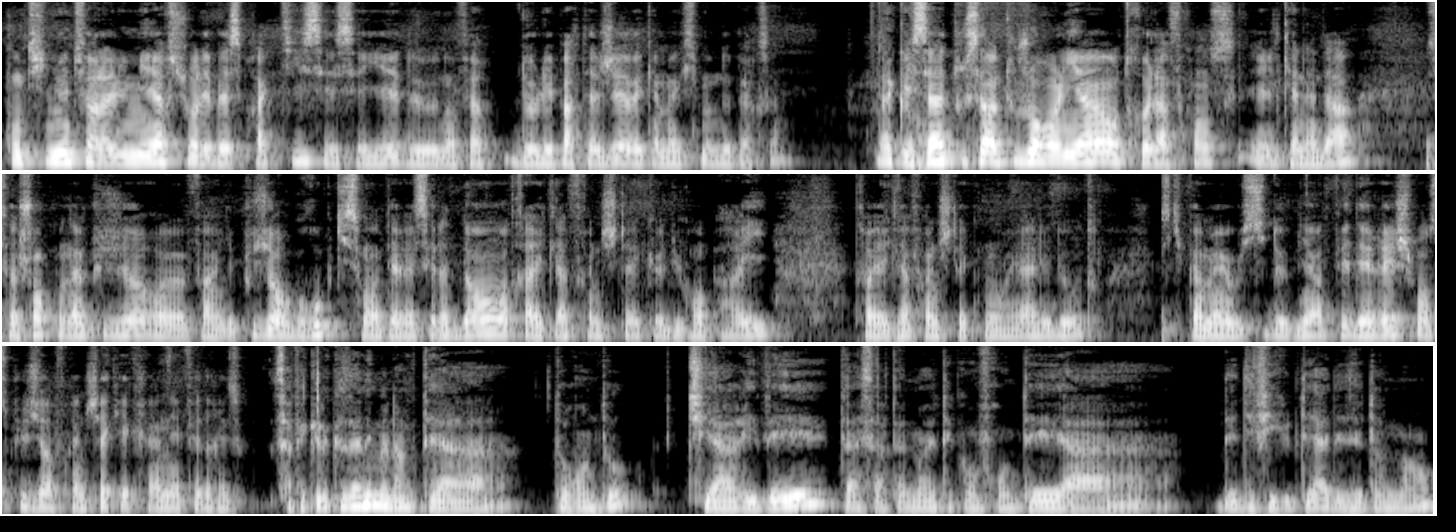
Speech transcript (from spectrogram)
continuer de faire la lumière sur les best practices et essayer de, d'en faire, de les partager avec un maximum de personnes. Et ça, tout ça toujours en lien entre la France et le Canada, sachant qu'on a plusieurs, euh, enfin, il y a plusieurs groupes qui sont intéressés là-dedans. On travaille avec la French Tech du Grand Paris, on travaille avec la French Tech Montréal et d'autres. Ce qui permet aussi de bien fédérer, je pense, plusieurs French Tech et créer un effet de réseau. Ça fait quelques années maintenant que tu es à Toronto. Tu es arrivé, tu as certainement été confronté à des difficultés, à des étonnements.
